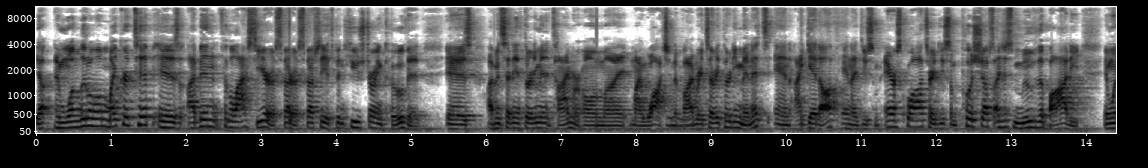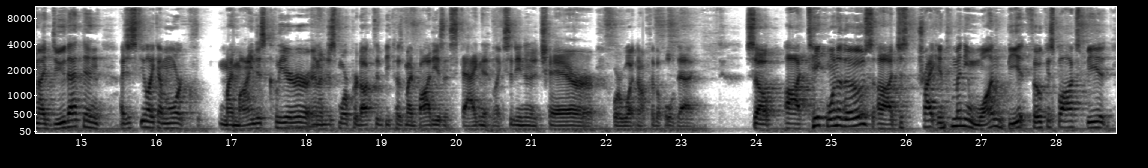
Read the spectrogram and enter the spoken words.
Yep. And one little micro tip is I've been for the last year, especially, it's been huge during COVID, is I've been setting a 30 minute timer on my, my watch and it mm-hmm. vibrates every 30 minutes. And I get up and I do some air squats or I do some push ups. I just move the body. And when I do that, then I just feel like I'm more, my mind is clearer and I'm just more productive because my body isn't stagnant, like sitting in a chair or, or whatnot for the whole day. So uh, take one of those. Uh, just try implementing one, be it focus blocks, be it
